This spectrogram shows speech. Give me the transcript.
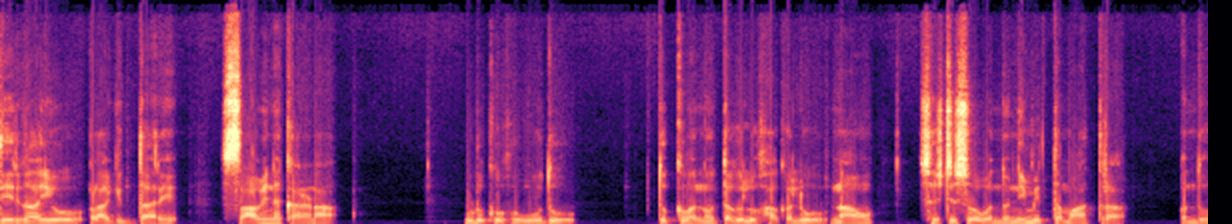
ದೀರ್ಘಾಯುಗಳಾಗಿದ್ದಾರೆ. ಸಾವಿನ ಕಾರಣ ಹುಡುಕು ಹೋಗುವುದು ದುಃಖವನ್ನು ತಗಲು ಹಾಕಲು ನಾವು ಸೃಷ್ಟಿಸುವ ಒಂದು ನಿಮಿತ್ತ ಮಾತ್ರ ಒಂದು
